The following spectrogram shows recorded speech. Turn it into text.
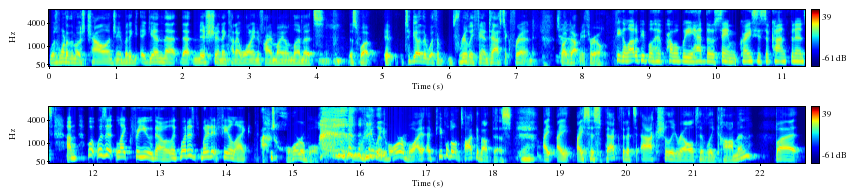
was one of the most challenging. But again, that that mission and kind of wanting to find my own limits is what, it, together with a really fantastic friend, is yeah. what got me through. I think a lot of people have probably had those same crises of confidence. Um, what was it like for you though? Like what is what did it feel like? It was horrible. it was really horrible. I, I, people don't talk about this. Yeah. I, I I suspect that it's actually relatively common but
